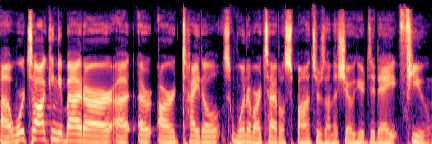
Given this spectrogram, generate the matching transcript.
Uh, we're talking about our, uh, our our title, one of our title sponsors on the show here today, Fume.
